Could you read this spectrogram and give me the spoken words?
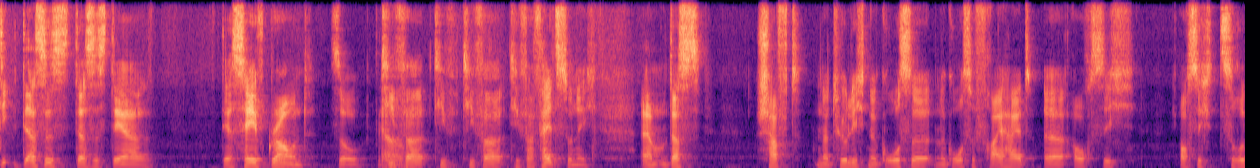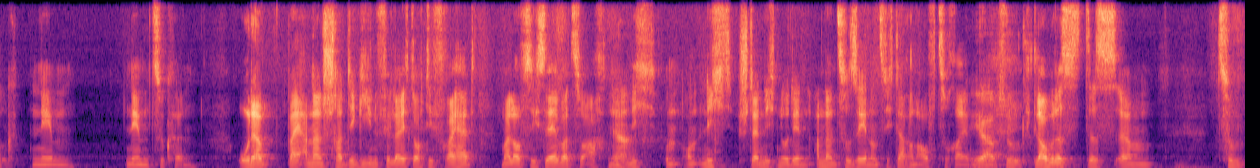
die, das ist, das ist der, der Safe Ground. So, ja. tiefer, tief, tiefer, tiefer fällst du nicht. Ähm, und das schafft natürlich eine große, eine große Freiheit, äh, auch, sich, auch sich zurücknehmen nehmen zu können. Oder bei anderen Strategien vielleicht auch die Freiheit, mal auf sich selber zu achten ja. und, nicht, und, und nicht ständig nur den anderen zu sehen und sich daran aufzureiben. Ja, absolut. Ich glaube, dass, dass ähm, zu,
